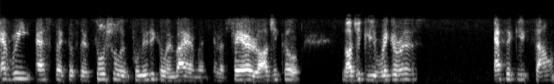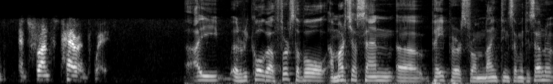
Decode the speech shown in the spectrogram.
every aspect of their social and political environment in a fair, logical, logically rigorous, ethically sound, and transparent way. I recall well. First of all, Amartya Sen uh, papers from 1977 uh,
